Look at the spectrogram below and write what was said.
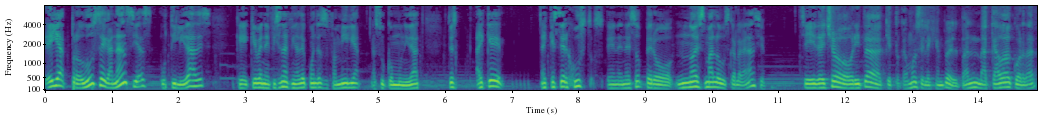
ella produce ganancias, utilidades, que, que benefician al final de cuentas a su familia, a su comunidad. Entonces, hay que, hay que ser justos en, en eso, pero no es malo buscar la ganancia. Sí, de hecho, ahorita que tocamos el ejemplo del pan, me acabo de acordar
